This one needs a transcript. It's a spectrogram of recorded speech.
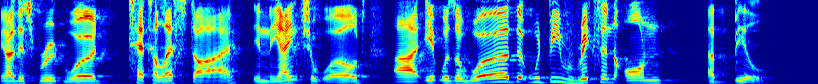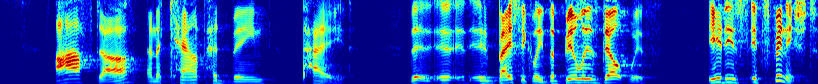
You know, this root word tetelestai in the ancient world, uh, it was a word that would be written on a bill after an account had been paid. The, it, it, basically, the bill is dealt with. It is, it's finished.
